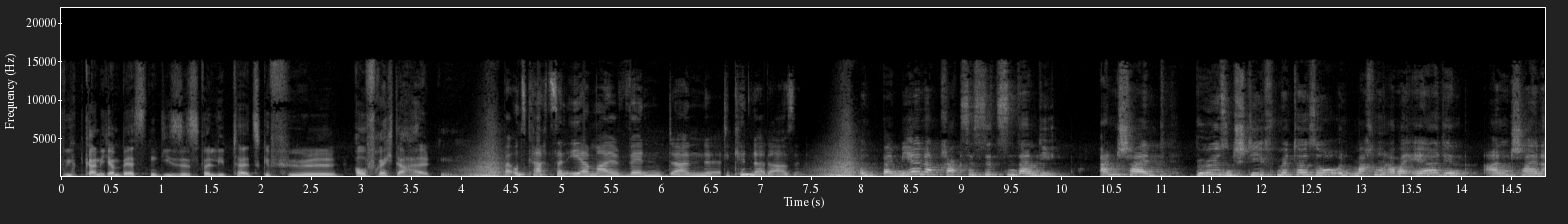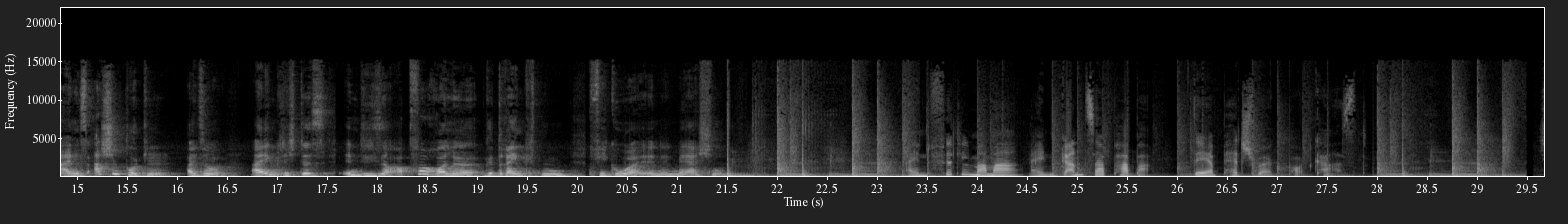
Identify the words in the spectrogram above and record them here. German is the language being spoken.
Wie kann ich am besten dieses Verliebtheitsgefühl aufrechterhalten? Bei uns kracht es dann eher mal, wenn dann die Kinder da sind. Und bei mir in der Praxis sitzen dann die anscheinend bösen Stiefmütter so und machen aber eher den Anschein eines Aschenputtel. Also eigentlich des in dieser Opferrolle gedrängten Figur in den Märchen. Ein Viertel Mama, ein ganzer Papa. Der Patchwork Podcast.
